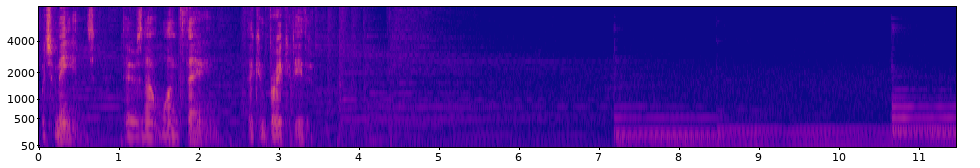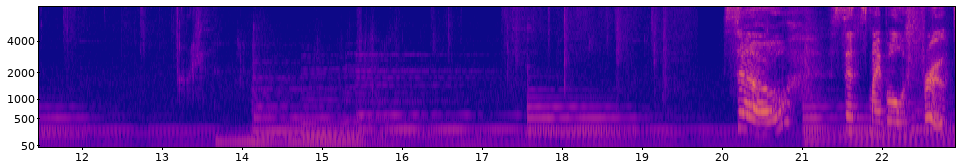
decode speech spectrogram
which means there's not one thing that can break it either. Since my bowl of fruit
